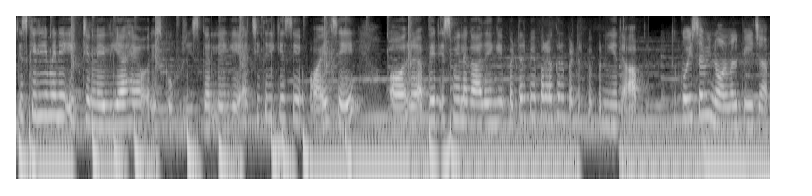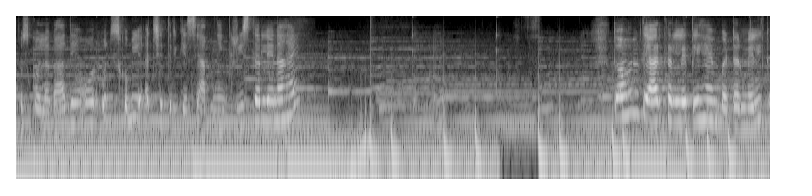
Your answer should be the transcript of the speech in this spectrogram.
जिसके लिए मैंने एक टिन ले लिया है और इसको ग्रीस कर लेंगे। अच्छी तरीके से ऑयल से और फिर इसमें लगा देंगे बटर पेपर अगर बटर पेपर नहीं है तो आप तो कोई सा भी नॉर्मल पेज आप उसको लगा दें और उसको भी अच्छे तरीके से आपने ग्रीस कर लेना है। तो अब हम तैयार कर लेते हैं बटर मिल्क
